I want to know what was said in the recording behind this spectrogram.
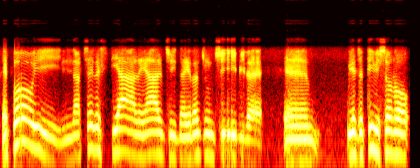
e poi la celestiale, algida, irraggiungibile, eh, gli aggettivi sono,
